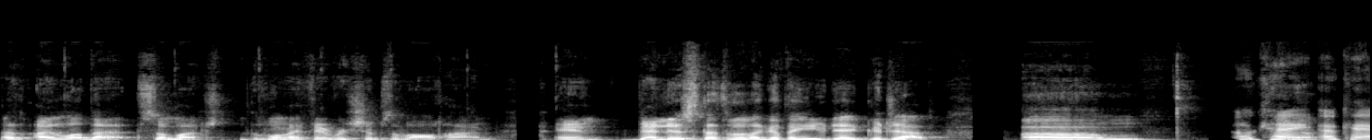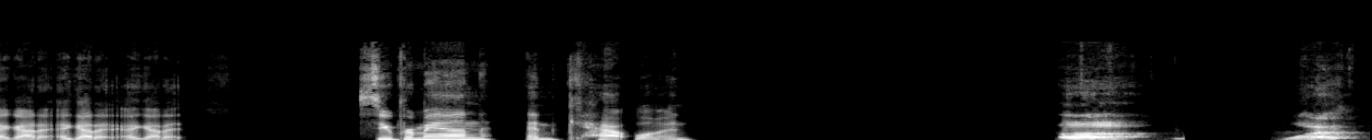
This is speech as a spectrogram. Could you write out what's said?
I, I love that so much. It's one of my favorite ships of all time. And Bendis, that's another good thing you did. Good job. Um, Okay, Yeah. okay, I got it, I got it, I got it. Superman and Catwoman. Uh, what?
